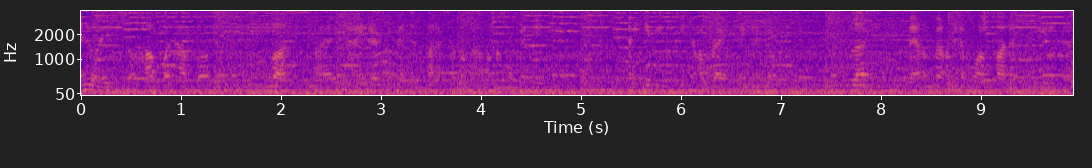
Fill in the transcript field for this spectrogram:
Anyway, so hop on, hop off bus ay highly recommended para sa mga mga Copenhagen. I think yun yung pinaka-bright thing na gawin. Plus, meron meron kami nakuha pa ng deal na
